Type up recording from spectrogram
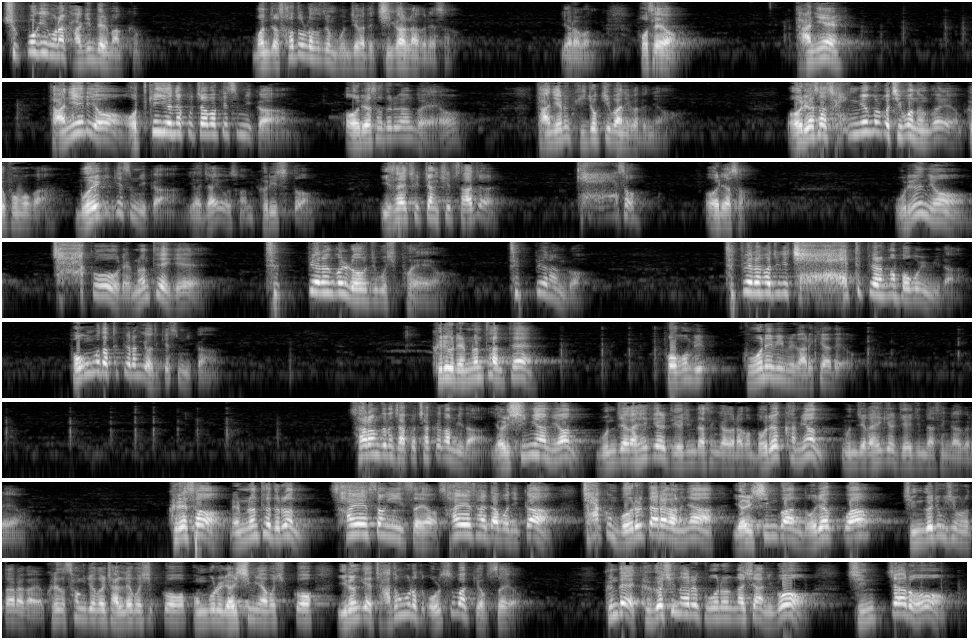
축복이구나 각인될 만큼. 먼저 서둘러서 좀 문제가 돼 하려 그래서. 여러분, 보세요. 다니엘. 다니엘이요. 어떻게 이 언약 붙잡았겠습니까? 어려서 들어간 거예요. 다니엘은 귀족 집안이거든요. 어려서 생명 걸고 집어넣은 거예요. 그 부모가. 뭐 얘기겠습니까? 여자의 우선 그리스도. 이사야 7장 14절. 계속 어려서. 우리는요, 자꾸 랩런트에게 특별한 걸 넣어주고 싶어 해요. 특별한 거. 특별한 것 중에 제일 특별한 건 복음입니다. 복음보다 특별한 게 어디 있겠습니까? 그리고 랩런트한테 복음, 구원의 비밀 가르쳐야 돼요. 사람들은 자꾸 착각합니다. 열심히 하면 문제가 해결되어진다 생각을 하고 노력하면 문제가 해결되어진다 생각을 해요. 그래서 랩런트들은 사회성이 있어요. 사회에 살다 보니까 자꾸 뭐를 따라가느냐? 열심과 노력과 증거 중심으로 따라가요. 그래서 성적을 잘 내고 싶고 공부를 열심히 하고 싶고 이런 게 자동으로 올 수밖에 없어요. 근데 그것이 나를 구원하는 것이 아니고 진짜로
